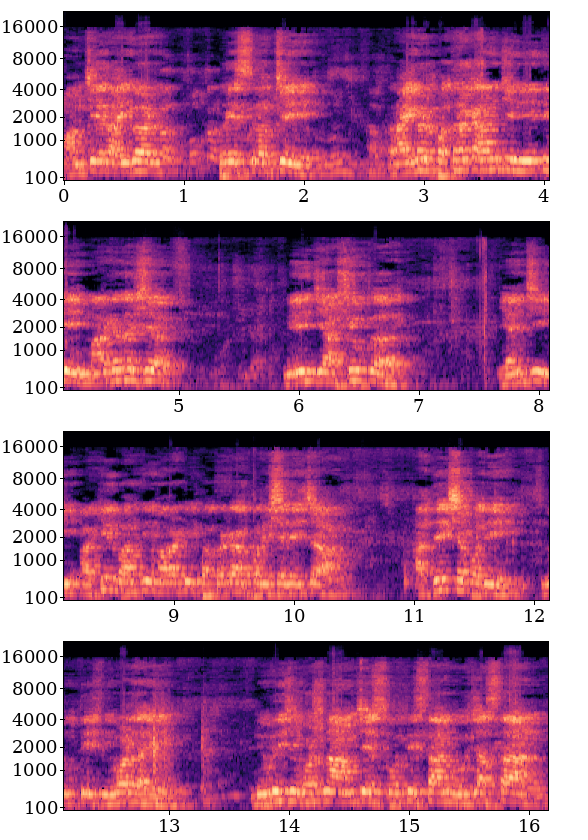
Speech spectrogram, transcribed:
आमचे रायगड प्रेस क्लबचे रायगड पत्रकारांचे नेते मार्गदर्शक मिलिंदजी आशिवकर यांची अखिल भारतीय मराठी पत्रकार परिषदेच्या अध्यक्षपदी नुकतीच निवड झाली. निवडीची घोषणा आमचे स्फूर्तीस्थान ऊर्जास्थान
